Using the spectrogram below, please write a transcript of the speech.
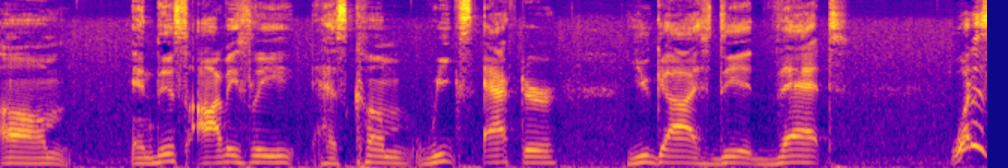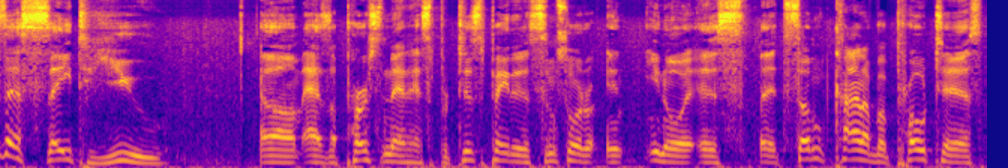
Um, and this obviously has come weeks after you guys did that. What does that say to you um, as a person that has participated in some sort of, in, you know, as, at some kind of a protest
